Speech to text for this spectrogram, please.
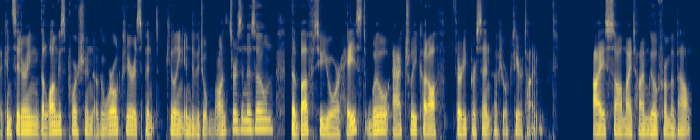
Uh, considering the longest portion of the world clear is spent killing individual monsters in a zone, the buff to your haste will actually cut off 30% of your clear time. I saw my time go from about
